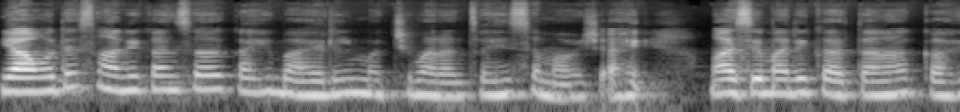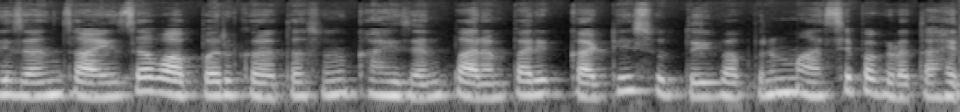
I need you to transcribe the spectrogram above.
यामध्ये स्थानिकांसह काही बाहेरील मच्छीमारांचाही समावेश आहे. मासेमारी करताना काही जण जाळीचा वापर करत असून काही जण पारंपरिक काठी सुत्री वापरून मासे पकडत आहेत.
